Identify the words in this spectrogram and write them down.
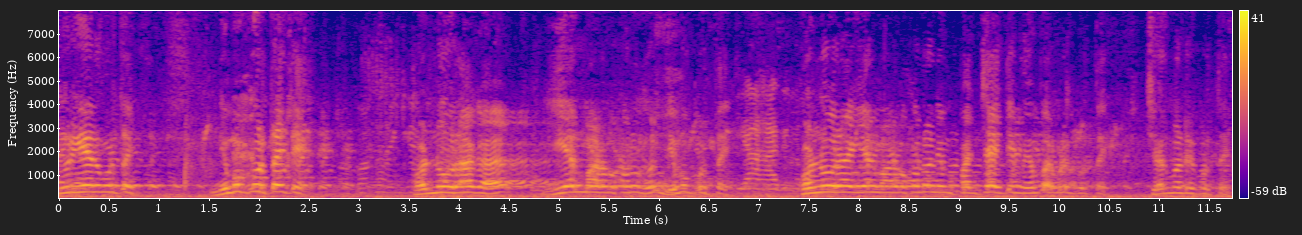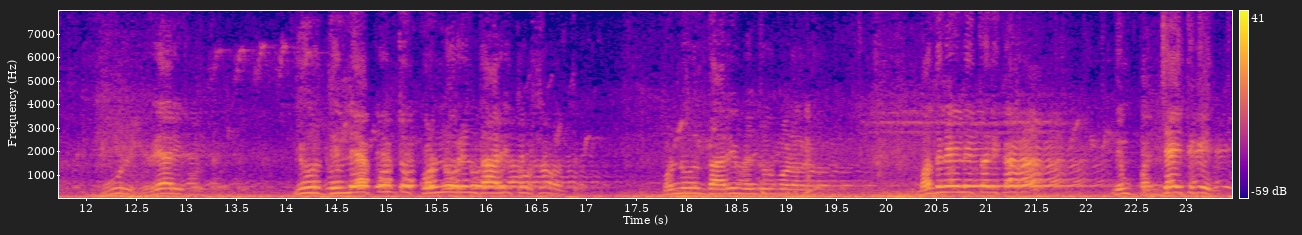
ಇವ್ರಿಗೇನು ಗುರ್ತೈತಿ? ನಿಮಗ್ ಗುರ್ತೈತಿ. ಕೊಣ್ಣೂರಾಗ ಏನ್ ಮಾಡ್ಬೇಕು ಅನ್ನೋದು ನಿಮಗ್ ಗುರ್ತೈತಿ. ಕೊಣ್ಣೂರಾಗ ಏನ್ ಮಾಡ್ಬೇಕು ಅನ್ನೋ ನಿಮ್ಮ ಪಂಚಾಯತಿ ಮೆಂಬರ್ಗಳಿಗೆ ಗುರ್ತೈತಿ, ಚೇರ್ಮನ್ರಿಗೆ ಗುರ್ತೈತಿ, ಊರು ಹಿರಿಯರಿಗೆ ಗುರ್ತೈತಿ. ಇವ್ರು ದಿಲ್ಲೇ ಕುಂತು ಕೊಣ್ಣೂರಿನ ದಾರಿ ತೋರ್ಸೋರಂತ. ಕೊಣ್ಣೂರಿನ ದಾರಿ ಮಂಜೂರು ಮಾಡೋರು. ಮೊದಲೇನಿತ್ತು ಅಧಿಕಾರ ನಿಮ್ಮ ಪಂಚಾಯತಿಗೆ ಇತ್ತು.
